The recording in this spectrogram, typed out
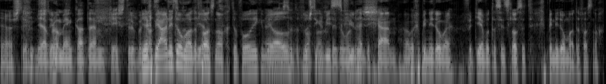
ja, stimmt. Ja, stimmt. Bro, wir haben gerade ähm, gestern über Ja, ich bin auch nicht um an der. Fasnacht, obwohl irgendwie Ja, all lustigerweise das Gefühl haben, bist. ich käme. Aber ich bin nicht um. Für die, die das jetzt hören, ich bin nicht um an der Fasnacht.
